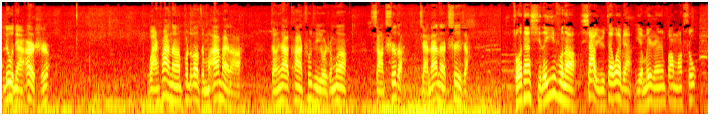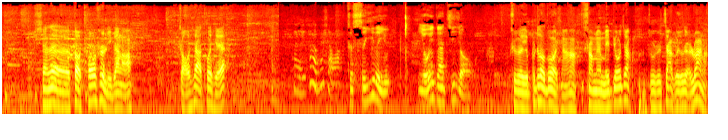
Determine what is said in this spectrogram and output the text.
六点二十，晚饭呢不知道怎么安排的啊。等一下看出去有什么想吃的，简单的吃一下。昨天洗的衣服呢，下雨在外边也没人帮忙收。现在到超市里边了啊，找一下拖鞋。哎，看了不少啊。这十一的有有一点挤脚，这个也不知道多少钱啊，上面没标价，就是价格有点乱了。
